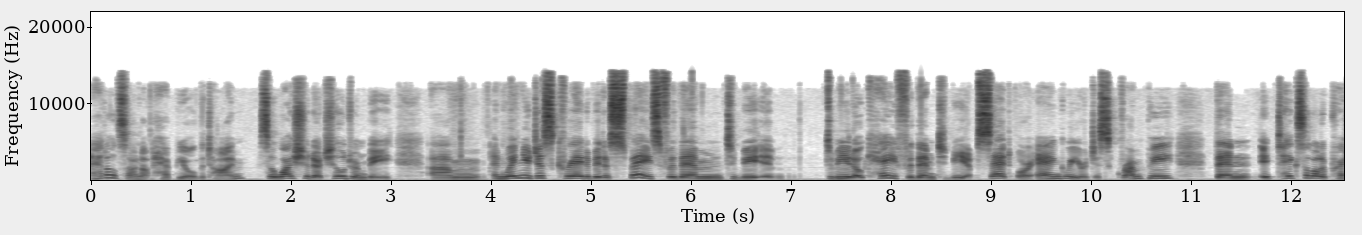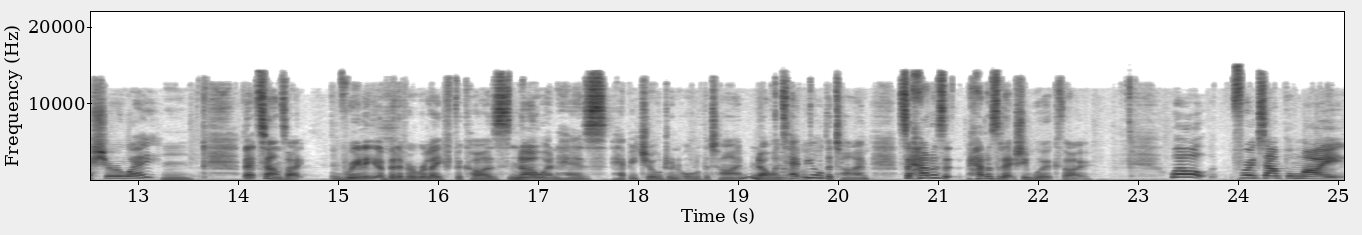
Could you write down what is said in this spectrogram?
adults are not happy all the time. So why should our children be? Um, and when you just create a bit of space for them to be to be it okay for them to be upset or angry or just grumpy, then it takes a lot of pressure away. That sounds like really a bit of a relief because no one has happy children all of the time. No one's happy all the time. So how does it how does it actually work though? Well, for example, my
